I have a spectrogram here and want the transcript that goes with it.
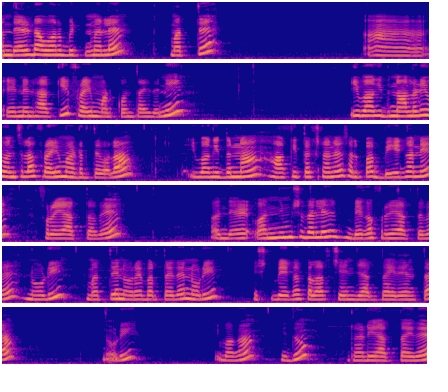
ಒಂದೆರಡು ಅವರ್ ಬಿಟ್ಟ ಮೇಲೆ ಮತ್ತೆ ಎಣ್ಣೆಲಿ ಹಾಕಿ ಫ್ರೈ ಮಾಡ್ಕೊತಾ ಇದ್ದೀನಿ. ಇವಾಗ ಇದನ್ನ ಆಲ್ರೆಡಿ ಒಂದು ಸಲ ಫ್ರೈ ಮಾಡಿರ್ತೀವಲ್ಲ? ಇವಾಗ ಇದನ್ನು ಹಾಕಿದ ತಕ್ಷಣವೇ ಸ್ವಲ್ಪ ಬೇಗನೆ ಫ್ರೈ ಆಗ್ತವೆ. ಒಂದೆರಡು ಒಂದು ನಿಮಿಷದಲ್ಲೇ ಬೇಗ ಫ್ರೈ ಆಗ್ತವೆ. ನೋಡಿ, ಮತ್ತೆ ನೊರೆ ಬರ್ತಾಯಿದೆ ನೋಡಿ, ಎಷ್ಟು ಬೇಗ ಕಲರ್ ಚೇಂಜ್ ಆಗ್ತಾಯಿದೆ ಅಂತ. ನೋಡಿ, ಇವಾಗ ಇದು ರೆಡಿ ಆಗ್ತಾಯಿದೆ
